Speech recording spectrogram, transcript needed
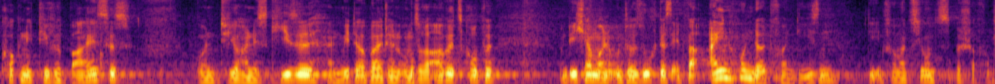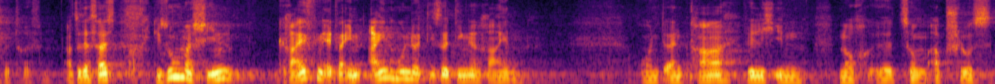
kognitive Biases und Johannes Kiesel, ein Mitarbeiter in unserer Arbeitsgruppe, und ich haben untersucht, dass etwa 100 von diesen die Informationsbeschaffung betreffen. Also das heißt, die Suchmaschinen greifen etwa in 100 dieser Dinge rein. Und ein paar will ich Ihnen noch äh, zum Abschluss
